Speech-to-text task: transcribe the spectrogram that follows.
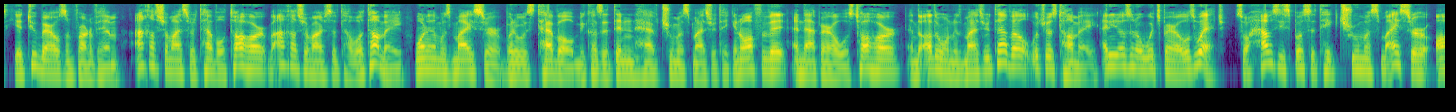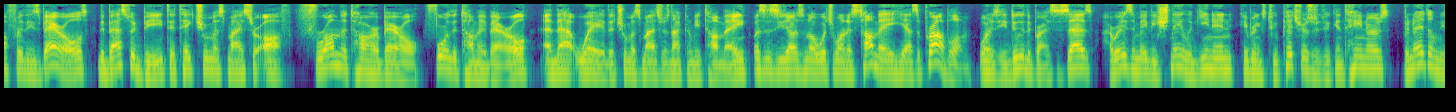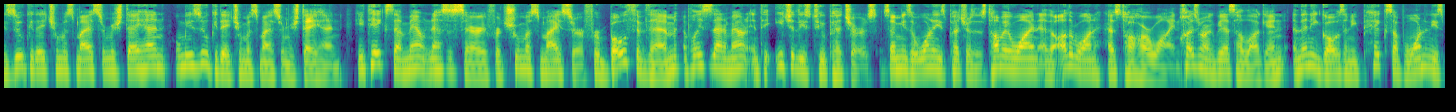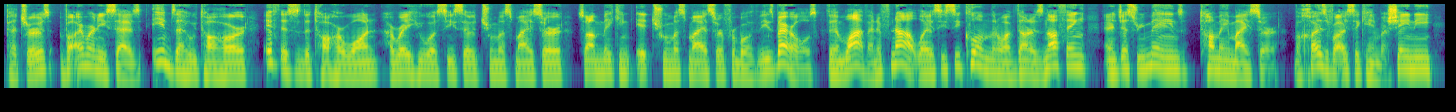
He had two barrels in front of him. Achas tevel tevel. One of them was meiser, but it was tevel because it didn't have trumas meiser taken off of it, and that barrel was tahar, and the other one was meiser tevel, which was tame. And he doesn't know which barrel is which. So how is he supposed to take trumas meiser off for these barrels? The best would be to take trumas meiser off from the tahar barrel for the tame barrel, and that way the trumas meiser is not going to be tame. But since he doesn't know which one is tame, he has a problem. What does he do? The brayso says, Hareza maybe shnei leginin. He brings two pitchers or two containers. Trumas trumas. He takes the amount necessary for trumas meiser for both of them and places that amount into each of these two pitchers. So that means that one of these pitchers has tame wine and the other one has tahar wine. And then he goes and he picks up one of these pitchers. And he says, Im zahu tahar. If this is the tahar one, harehu asisa trumas meiser. So I'm making it trumas meiser for both of these barrels. V'im. And if not, loyasisi klum. Then what I've done is nothing, and it just remains tame meiser.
